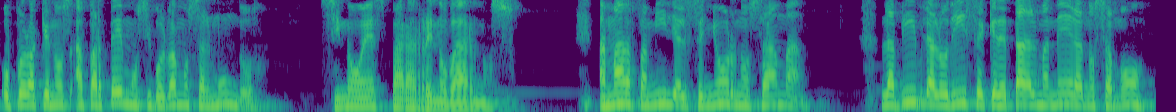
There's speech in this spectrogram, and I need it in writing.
o para que nos apartemos y volvamos al mundo, sino es para renovarnos. Amada familia, el Señor nos ama. La Biblia lo dice que de tal manera nos amó.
